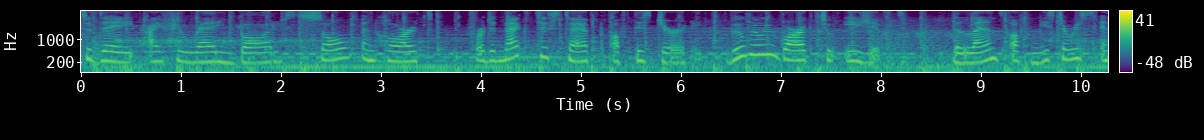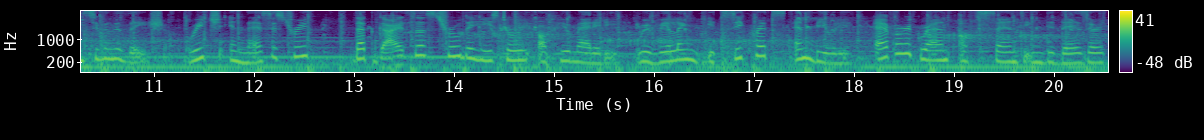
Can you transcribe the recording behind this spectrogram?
Today, I feel ready in body, soul, and heart for the next step of this journey. We will embark to Egypt, the land of mysteries and civilization, rich in ancestry that guides us through the history of humanity, revealing its secrets and beauty. Every grain of sand in the desert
